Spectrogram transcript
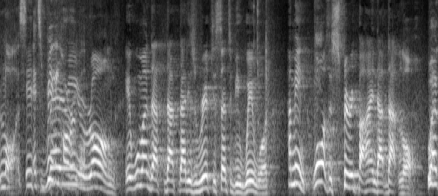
laws. It's, it's really horrible. wrong. A woman that, that, that is raped is said to be wayward. I mean, what was the spirit behind that, that law? Well,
